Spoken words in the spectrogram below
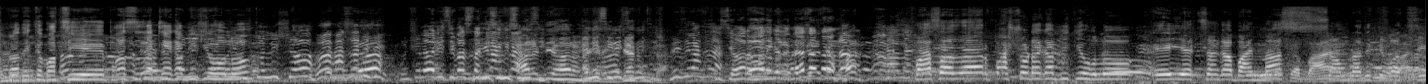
আমরা দেখতে পাচ্ছি পাঁচ হাজার টাকা বিক্রি হলো। পাঁচ হাজার পাঁচশো টাকা বিক্রি হলো এই এক চাঙ্গা বাইম মাছ। আমরা দেখতে পাচ্ছি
